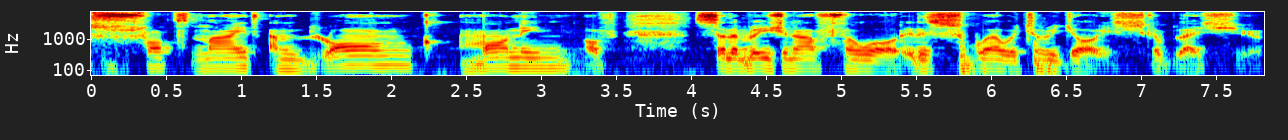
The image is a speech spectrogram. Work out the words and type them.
short night and long morning of celebration afterward. It is well to rejoice. God bless you.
